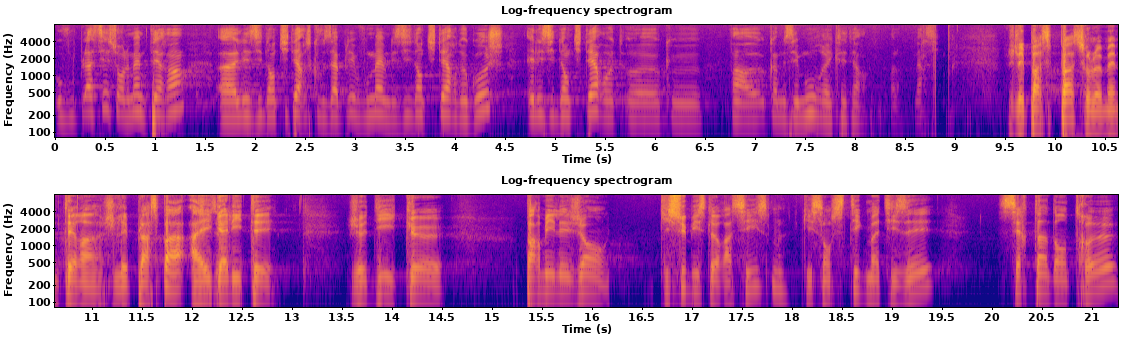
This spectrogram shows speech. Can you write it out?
où vous placez sur le même terrain euh, les identitaires, ce que vous appelez vous-même les identitaires de gauche et les identitaires que, comme Zemmour, etc. Merci. Je ne les place pas sur le même terrain, je ne les place pas à égalité. Je dis que parmi les gens qui subissent le racisme, qui sont stigmatisés, certains d'entre eux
